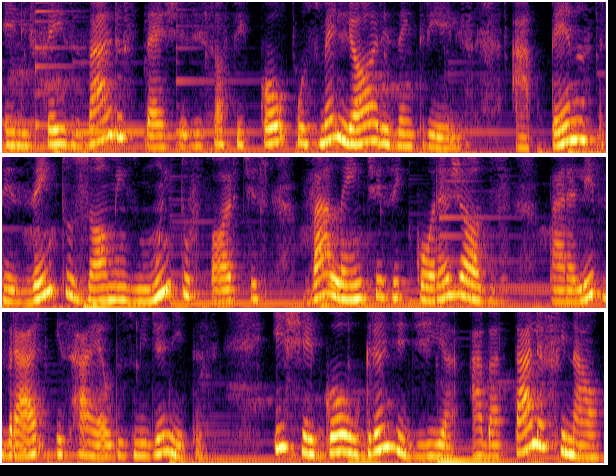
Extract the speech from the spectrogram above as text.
Ele fez vários testes e só ficou os melhores entre eles. Apenas 300 homens muito fortes, valentes e corajosos para livrar Israel dos midianitas. E chegou o grande dia, a batalha final.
